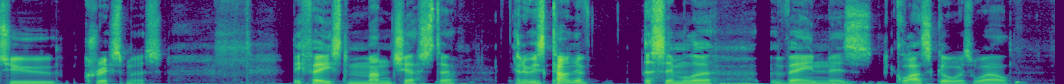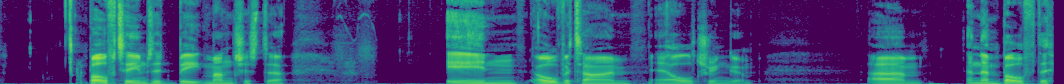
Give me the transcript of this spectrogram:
to Christmas. They faced Manchester, and it was kind of a similar vein as Glasgow as well. Both teams had beat Manchester in overtime at Altrincham, um, and then both the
